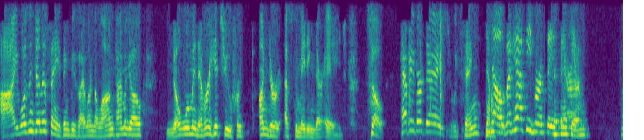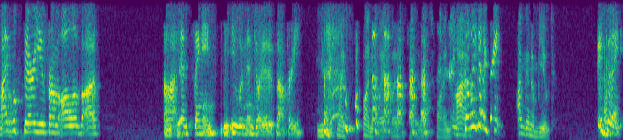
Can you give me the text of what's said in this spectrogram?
I wasn't going to say anything because I learned a long time ago, no woman ever hits you for underestimating their age. So, happy birthday. Should we sing? No, no but happy birthday, Thank Sarah. you. I will spare you from all of us uh, and singing. You, you wouldn't enjoy it. It's not pretty. You took my fun away, but okay, that's fine. So we've got a great... I'm going to mute. Good idea.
